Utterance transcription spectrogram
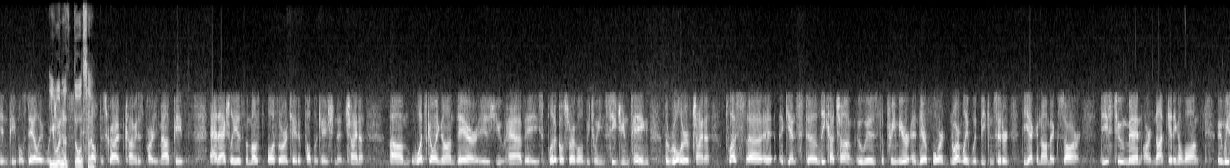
in People's Daily. Which you wouldn't is have thought so. Self-described Communist Party mouthpiece and actually is the most authoritative publication in China. Um, what's going on there is you have a political struggle between Xi Jinping, the ruler of China, plus uh, against uh, Li Keqiang, who is the premier and therefore normally would be considered the economic czar. These two men are not getting along. And we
